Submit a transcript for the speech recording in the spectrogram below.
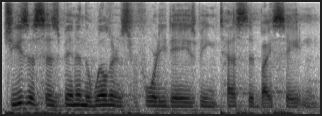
Jesus has been in the wilderness for 40 days being tested by Satan.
